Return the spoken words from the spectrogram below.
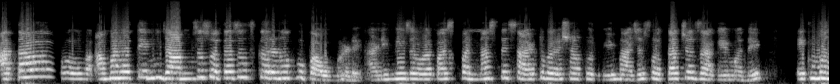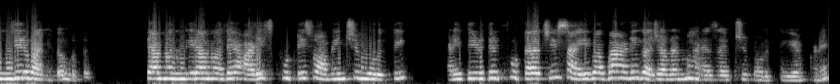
आता आम्हाला ते म्हणजे आमचं स्वतःच करणं खूप अवघड आहे. आणि मी जवळपास पन्नास ते साठ वर्षापूर्वी माझ्या स्वतःच्या जागेमध्ये एक मंदिर बांधलं होतं. त्या मंदिरामध्ये अडीच फुटी स्वामींची मूर्ती आणि दीड दीड फुटाची साईबाबा आणि गजानन महाराजांची मूर्ती आहे म्हणे.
